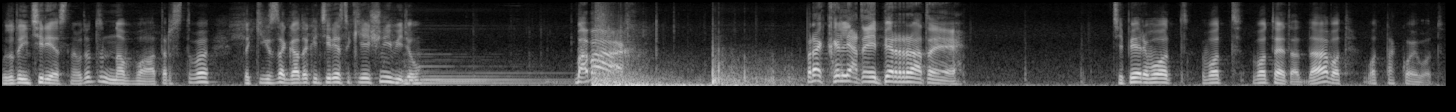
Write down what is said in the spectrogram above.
Вот это интересно. Вот это новаторство. Таких загадок интересных я еще не видел. Бабах! Проклятые пираты! Теперь вот, вот, вот этот, да? Вот, вот такой вот.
